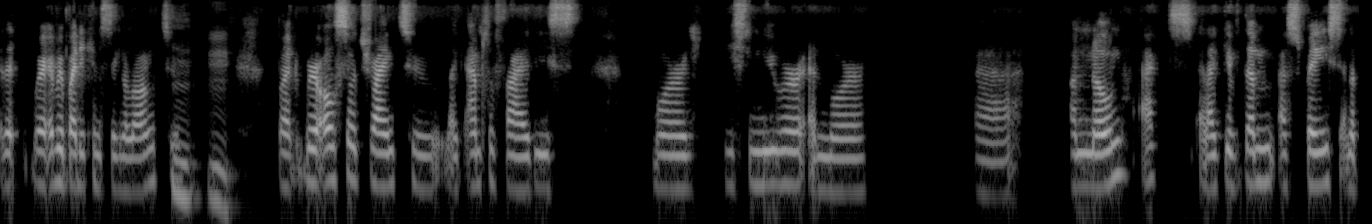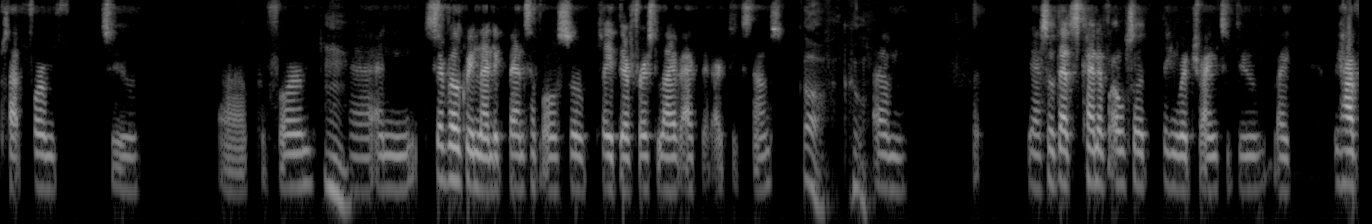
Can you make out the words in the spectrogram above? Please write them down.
that- where everybody can sing along to. Mm. Mm. But we're also trying to like amplify these more these newer and more uh, unknown acts, and I give them a space and a platform to uh, perform. Mm. Uh, and several Greenlandic bands have also played their first live act at Arctic Sounds. Oh, cool. Um, yeah, so that's kind of also a thing we're trying to do. Like we have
